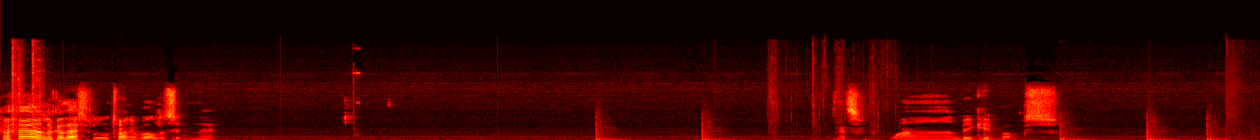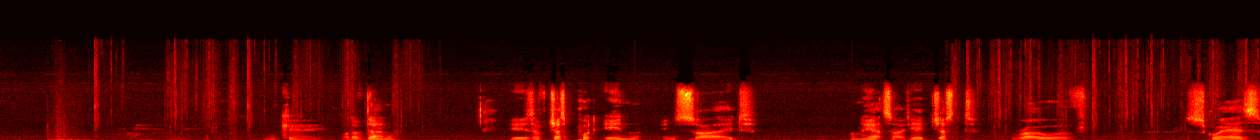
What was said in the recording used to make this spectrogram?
Haha, look at that little tiny welder sitting there. That's one big hitbox. Okay, what I've done is I've just put in inside on the outside here just row of squares,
